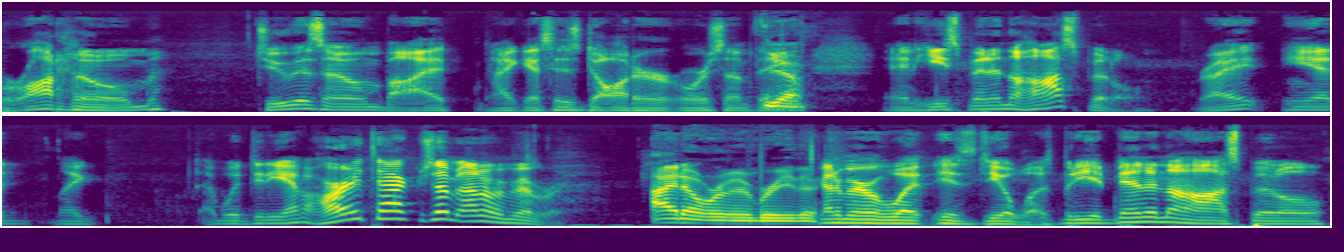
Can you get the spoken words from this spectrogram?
brought home to his home by, I guess, his daughter or something, Yeah. and he's been in the hospital. Right? He had like, what did he have a heart attack or something? I don't remember. I don't remember either. I don't remember what his deal was, but he had been in the hospital,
